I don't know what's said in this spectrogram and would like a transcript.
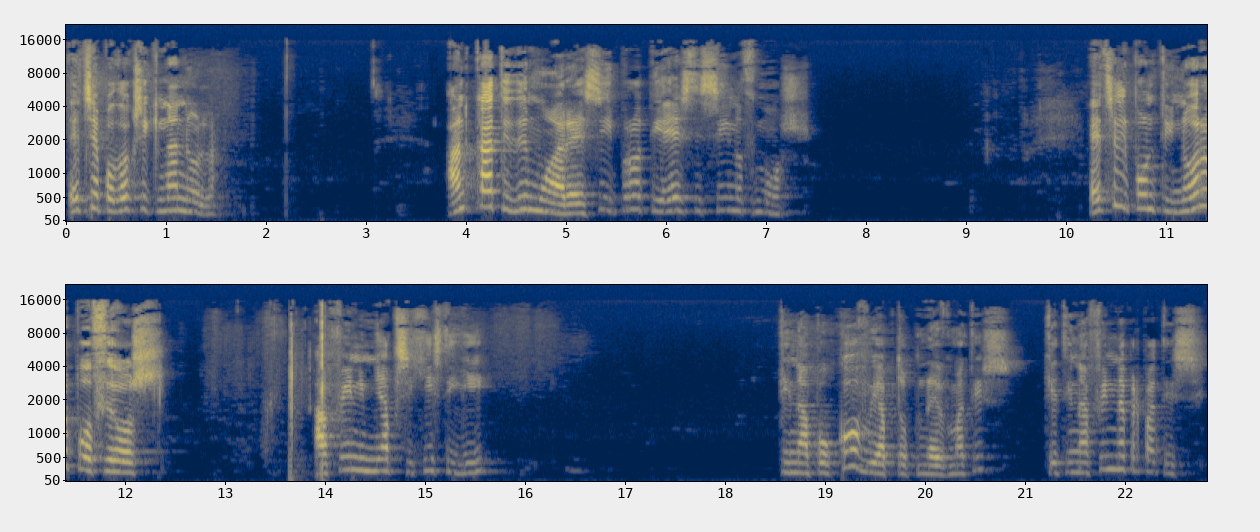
Έτσι από εδώ ξεκινάνε όλα. Αν κάτι δεν μου αρέσει, η πρώτη αίσθηση είναι ο θυμός. Έτσι λοιπόν την ώρα που ο Θεός αφήνει μια ψυχή στη γη, την αποκόβει από το πνεύμα της και την αφήνει να περπατήσει.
